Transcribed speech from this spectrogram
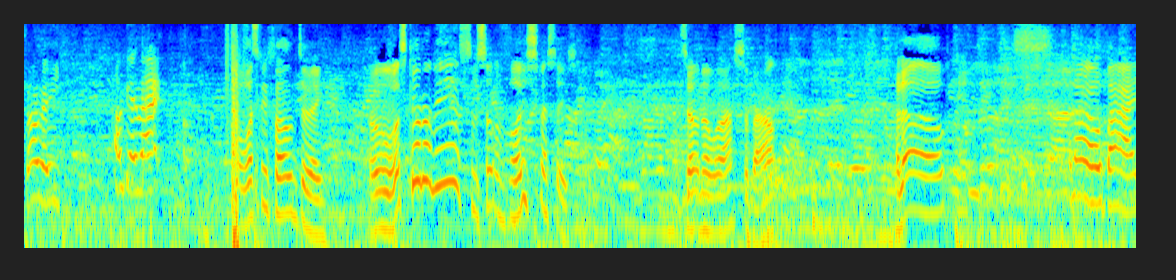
sorry. I'll get back. Oh, what's my phone doing? Oh, what's going on here? Some sort of voice message. Don't know what that's about. Hello? Hello, bye.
